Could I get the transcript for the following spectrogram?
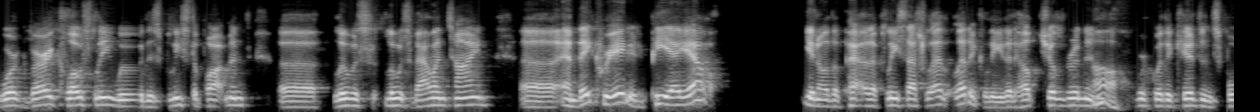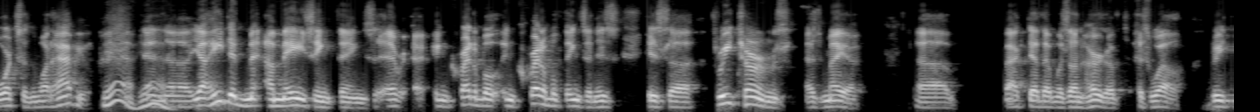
Worked very closely with his police department, uh, Lewis Lewis Valentine, uh, and they created PAL. You know, the the police athletic league that helped children and Oh, work with the kids in sports and what have you. yeah, yeah. And uh, yeah, he did amazing things, incredible, incredible things in his his uh, three terms as mayor. Uh, back then, that was unheard of as well. Three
